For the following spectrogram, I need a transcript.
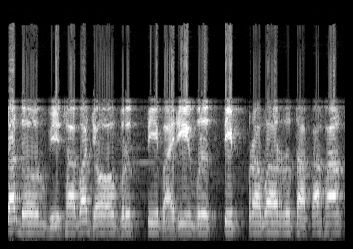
चतुर्विधवजो वृत्तिपरिवृत्तिप्रवर्तकः।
